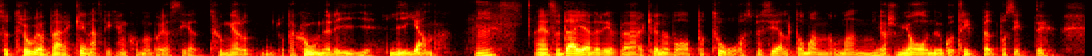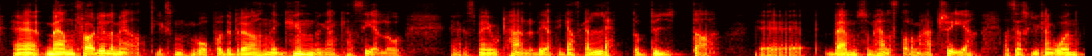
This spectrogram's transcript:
så tror jag verkligen att vi kan komma börja se tunga rotationer i ligan. Mm. Eh, så där gäller det verkligen att vara på tå, speciellt om man, om man gör som jag och nu går trippel på City. Eh, men fördelen med att liksom gå på De Bruyne, Gündogan, Cancelo, som jag gjort här nu, det är att det är ganska lätt att byta vem som helst av de här tre. Alltså jag skulle kunna gå en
